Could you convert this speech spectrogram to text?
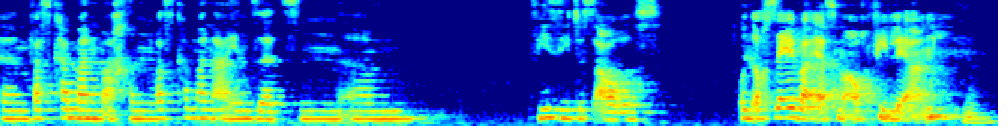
ähm, was kann man machen, was kann man einsetzen, ähm, wie sieht es aus. Und auch selber erstmal auch viel lernen. Mhm.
